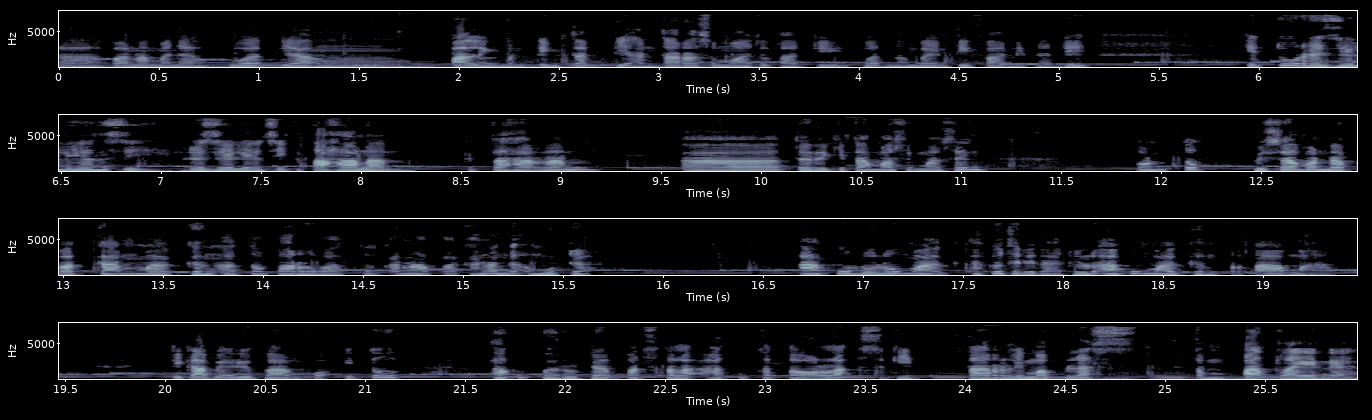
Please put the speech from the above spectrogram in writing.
uh, apa namanya buat yang paling penting di antara semua itu tadi buat nambahin Tiffany tadi itu resiliensi resiliensi ketahanan ketahanan uh, dari kita masing-masing untuk bisa mendapatkan magang atau paruh waktu. Karena apa? Karena nggak mudah aku dulu aku cerita dulu aku magang pertama di KBRI Bangkok. Itu aku baru dapat setelah aku ketolak sekitar 15 tempat lainnya.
